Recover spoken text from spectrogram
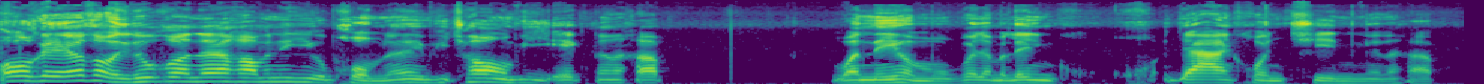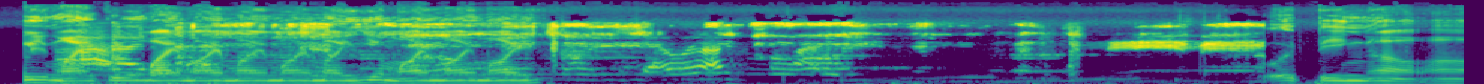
โอเคก็สวัสดีทุกคนนะครับวันนี้อยู่ผมในพี่ช่อง PX นะครับ วันนี้ผมก็จะมาเล่นย่านคนชินกันนะครับอุ้ยไม่กูไม่ไม่ไม่ไม่ไม่เฮียไม่ไม่ไม่โอ้ยปิงอ้าวอ้าว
